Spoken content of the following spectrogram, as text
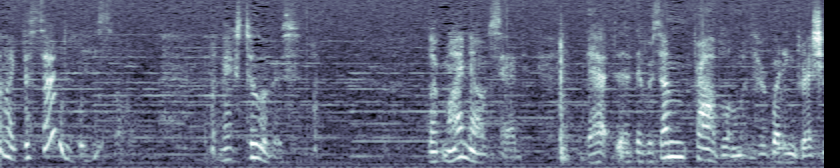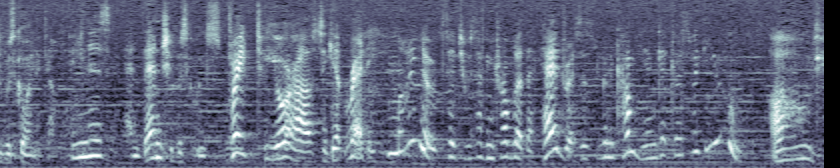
I like the sound of this. It makes two of us. Look, my note said that uh, there was some problem with her wedding dress. She was going to Delphina's, and then she was going straight to your house to get ready. My note said she was having trouble at the hairdresser's. Was going to come here and get dressed with you. Oh, dear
